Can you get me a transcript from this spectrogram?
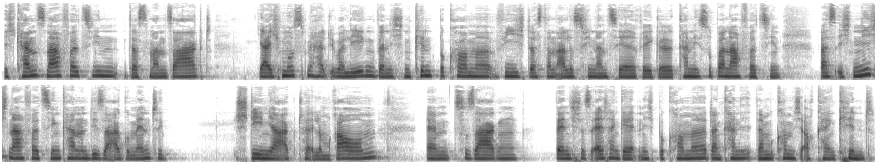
ich kann es nachvollziehen, dass man sagt, ja, ich muss mir halt überlegen, wenn ich ein Kind bekomme, wie ich das dann alles finanziell regel. Kann ich super nachvollziehen. Was ich nicht nachvollziehen kann, und diese Argumente stehen ja aktuell im Raum, ähm, zu sagen, wenn ich das Elterngeld nicht bekomme, dann kann ich, dann bekomme ich auch kein Kind.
